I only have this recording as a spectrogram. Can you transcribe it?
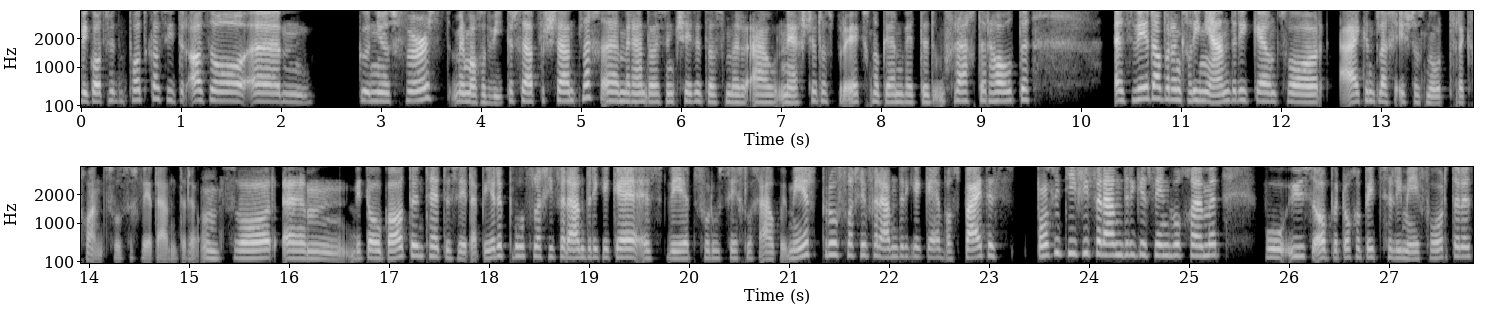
wie geht's mit dem Podcast weiter? Also, ähm, Good News First. Wir machen weiter, selbstverständlich. Äh, wir haben uns entschieden, dass wir auch nächstes Jahr das Projekt noch gerne wollen aufrechterhalten Es wird aber eine kleine Änderung geben, und zwar, eigentlich ist das nur die Frequenz, die sich wird ändern. Und zwar, ähm, wie Olga angetönt hat, es wird auch bei ihr berufliche Veränderungen geben, es wird voraussichtlich auch bei mir berufliche Veränderungen geben, was beides positive Veränderungen sind, die kommen, die uns aber doch ein bisschen mehr fordern.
